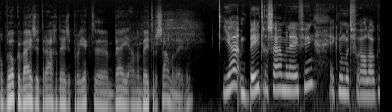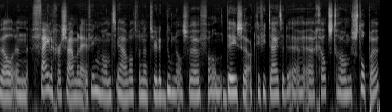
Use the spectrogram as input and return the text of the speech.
Op welke wijze dragen deze projecten bij aan een betere samenleving? Ja, een betere samenleving. Ik noem het vooral ook wel een veiliger samenleving. Want ja, wat we natuurlijk doen als we van deze activiteiten de uh, geldstromen stoppen,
